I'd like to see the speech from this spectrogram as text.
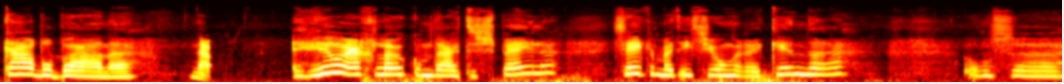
kabelbanen. Nou, heel erg leuk om daar te spelen. Zeker met iets jongere kinderen. Onze,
